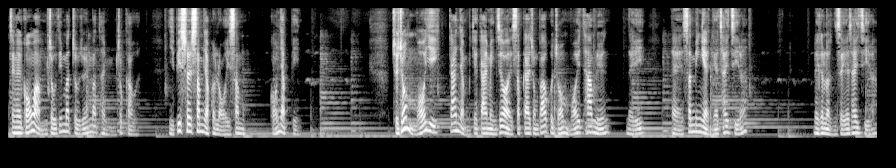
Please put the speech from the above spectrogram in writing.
净系讲话唔做啲乜，做咗啲乜系唔足够嘅，而必须深入去内心，讲入边。除咗唔可以奸淫嘅戒命之外，十戒仲包括咗唔可以贪恋你。诶，身边嘅人嘅妻子啦，你嘅邻舍嘅妻子啦。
